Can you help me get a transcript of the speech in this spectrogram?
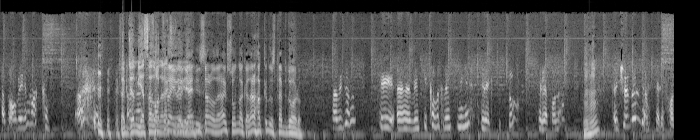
Tabii o benim hakkım. Tabii canım yasal olarak Faturayı size ödeyen insan olarak sonuna kadar hakkınız tabii doğru. Tabii canım. Şey, e, vesikalık resmini direkt tuttum telefona. Hı hı. E, çözüldü telefon.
